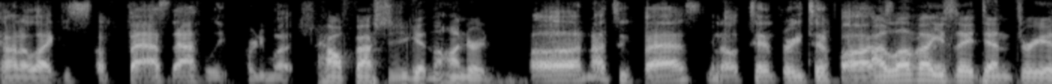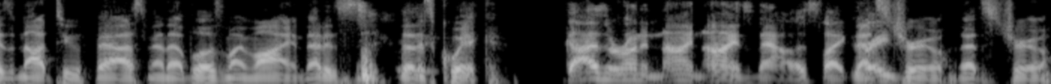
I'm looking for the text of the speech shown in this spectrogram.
kind of like just a fast athlete, pretty much. How fast did you get in the 100? Uh, not too fast, you know, 10 3, 10 5. I love how you say 10 3 is not too fast, man. That blows my mind. That is that is quick. guys are running nine nines now. It's like That's crazy. true. That's true.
